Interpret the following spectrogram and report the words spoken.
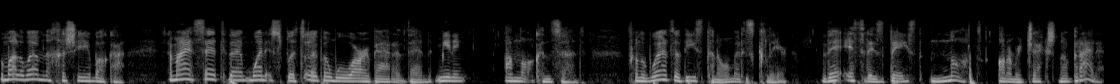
And I said to them, when it splits open, we'll worry about it then, meaning I'm not concerned. From the words of these Tanoim, it is clear their Isra is based not on a rejection of Braida.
